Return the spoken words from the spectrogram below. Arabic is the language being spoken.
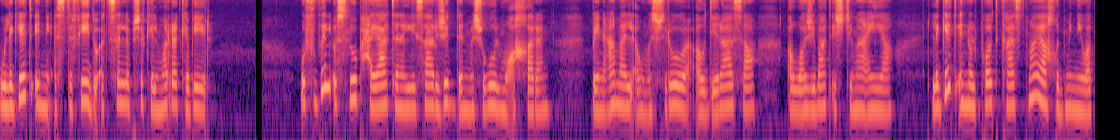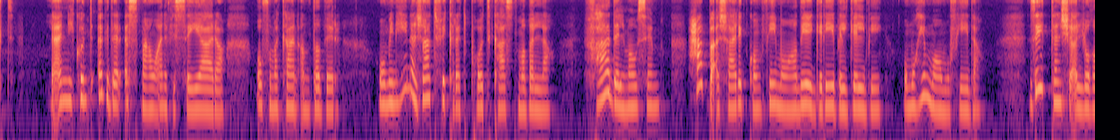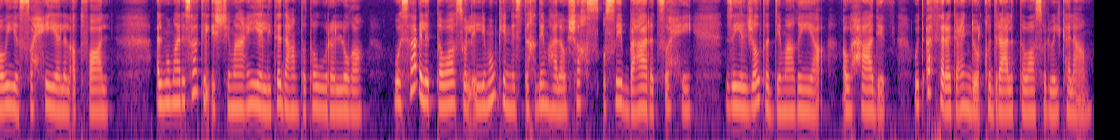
ولقيت إني أستفيد وأتسلى بشكل مرة كبير. وفي ظل أسلوب حياتنا اللي صار جدا مشغول مؤخرا بين عمل أو مشروع أو دراسة أو واجبات اجتماعية لقيت إنه البودكاست ما ياخد مني وقت. لأني كنت أقدر أسمع وأنا في السيارة أو في مكان أنتظر. ومن هنا جات فكرة بودكاست مظلة. في هذا الموسم حابة أشارككم في مواضيع قريبة لقلبي ومهمة ومفيدة زي التنشئة اللغوية الصحية للأطفال الممارسات الاجتماعية اللي تدعم تطور اللغة وسائل التواصل اللي ممكن نستخدمها لو شخص أصيب بعارض صحي زي الجلطة الدماغية أو حادث. وتأثرت عنده القدرة على التواصل والكلام.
